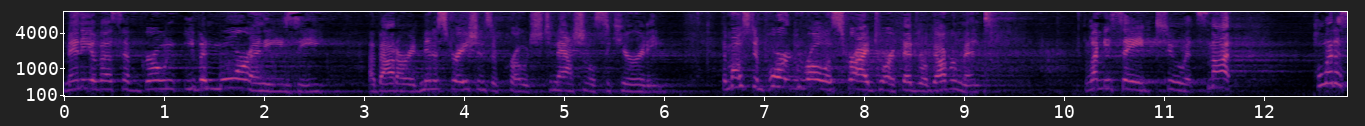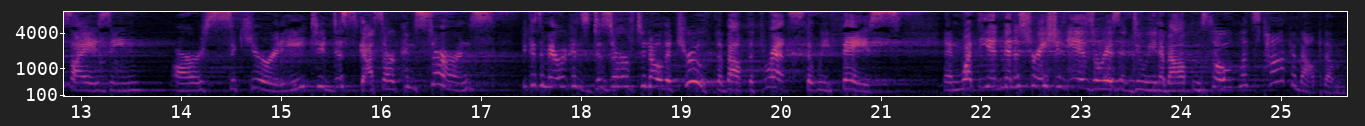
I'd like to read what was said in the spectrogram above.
many of us have grown even more uneasy about our administration's approach to national security. The most important role ascribed to our federal government, let me say too, it's not politicizing our security to discuss our concerns because Americans deserve to know the truth about the threats that we face and what the administration is or isn't doing about them. So let's talk about them.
